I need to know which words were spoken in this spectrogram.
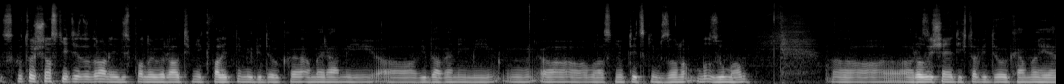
skutočnosti tieto drony disponujú relatívne kvalitnými videokamerami vybavenými vlastne optickým zoomom. Rozlišenie týchto videokamer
